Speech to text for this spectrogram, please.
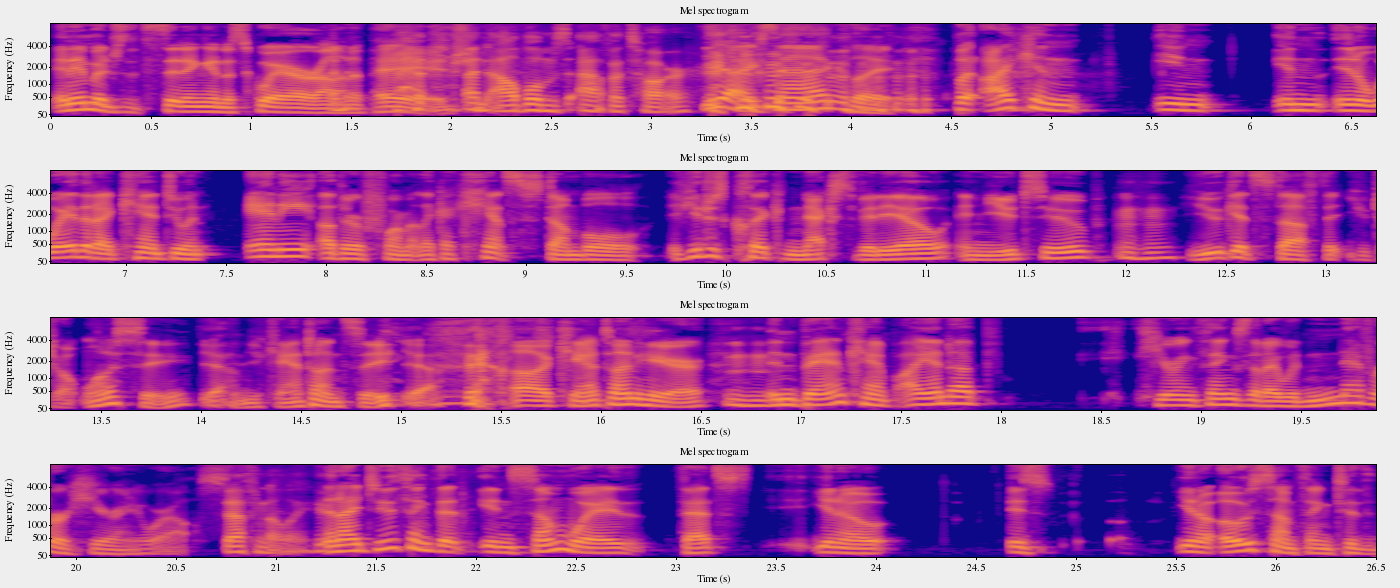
an image that's sitting in a square on a page. An album's avatar. yeah, exactly. but I can in in in a way that I can't do in any other format. Like I can't stumble. If you just click next video in YouTube, you get stuff that you don't want to see, Mm-hmm. Yeah. and you can't unsee, Yeah. Mm-hmm. uh, can't unhear. In Bandcamp, I end up hearing things that I would never hear anywhere else. Definitely. And I do think that in some way that's you know is you know owes something to the,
